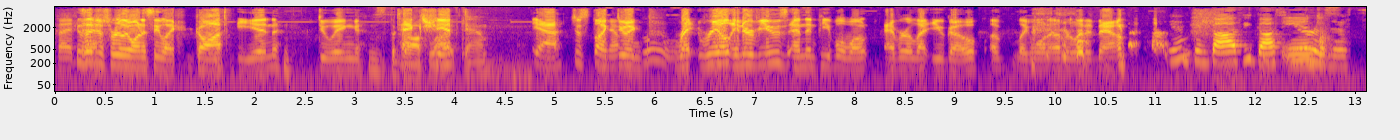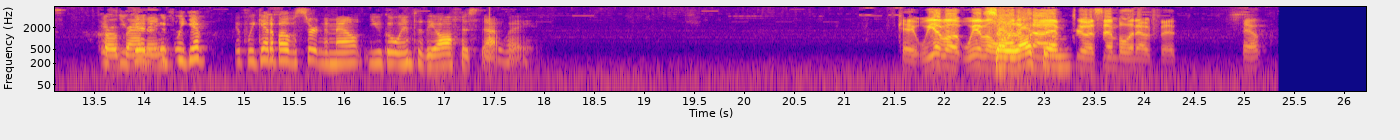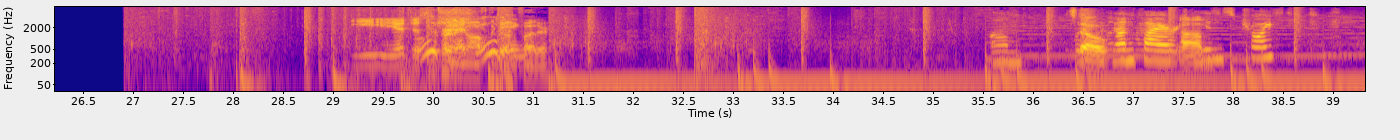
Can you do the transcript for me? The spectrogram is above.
but, because I uh, just really want to see like Goth Ian doing the tech shit. live cam. Yeah, just like Yep. doing re- real interviews, and then people won't ever let you go. uh, Like won't ever let it down. Goth, Goth Ian just this. If, you get, programming. if we get if we get above a certain amount, you go into the office that way. Okay, we have a we have a So lot of time to assemble an outfit. Yep. Yeah, just Ooh, Turning off the gunfighter. Um, So, gunfire um, Ian's choice?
